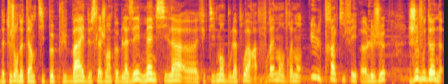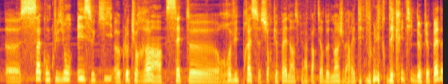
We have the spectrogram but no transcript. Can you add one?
de toujours noter un petit peu plus bas et de se la jouer un peu blasé, même si là, euh, effectivement, Boulapoire a vraiment, vraiment ultra kiffé euh, le jeu. Je vous donne euh, sa conclusion et ce qui euh, clôturera hein, cette euh, revue de presse sur Cuphead, hein, parce qu'à partir de demain, je vais arrêter de vous lire des critiques de Cuphead,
